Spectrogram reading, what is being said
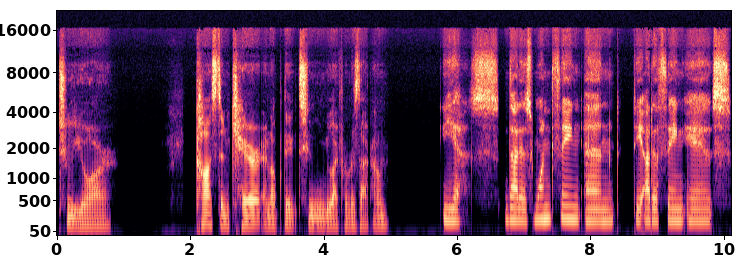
to your constant care and update to lifepurpose.com? Yes, that is one thing. And the other thing is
